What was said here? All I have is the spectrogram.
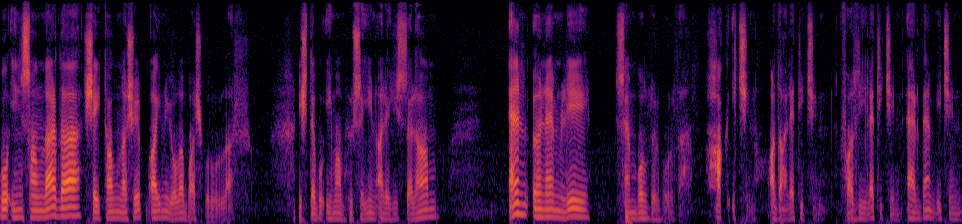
bu insanlar da şeytanlaşıp aynı yola başvururlar. İşte bu İmam Hüseyin aleyhisselam en önemli semboldür burada. Hak için, adalet için, fazilet için, erdem için,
